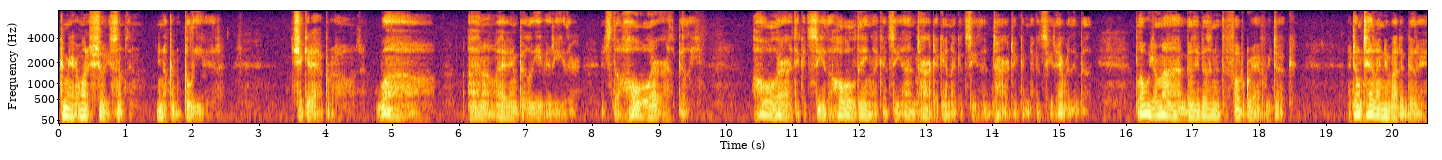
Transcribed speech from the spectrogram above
Come here, I want to show you something. You're not gonna believe it. Check it out, bro. Wow. I know, I didn't believe it either. It's the whole Earth, Billy. Whole Earth. I could see the whole thing. I could see Antarctica and I could see the Antarctic and I could see everything, Billy. Blow your mind, Billy, doesn't it? The photograph we took. And don't tell anybody, Billy.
